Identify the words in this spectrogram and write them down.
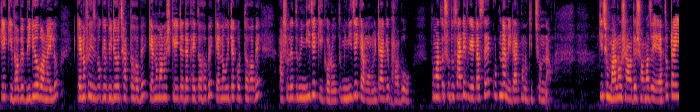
কে কীভাবে ভিডিও বানাইলো, কেন ফেসবুকে ভিডিও ছাড়তে হবে, কেন মানুষকে এটা দেখাইতে হবে, কেন ওইটা করতে হবে, আসলে তুমি নিজে কি করো, তুমি নিজে কেমন, ওইটা আগে ভাবো। তোমার তো শুধু সার্টিফিকেট আছে কুটনামিট আর কোনো কিছু না। কিছু মানুষ আমাদের সমাজে এতটাই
